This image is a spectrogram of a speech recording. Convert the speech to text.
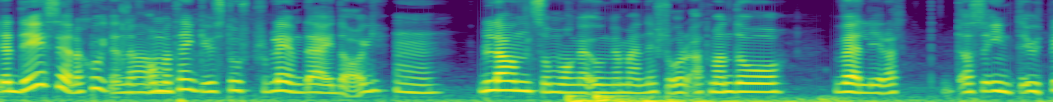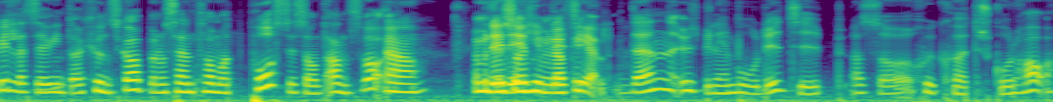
Ja det är så jävla sjukt ändå, Ja. om man tänker hur stort problem det är idag. Mm. Bland så många unga människor att man då väljer att alltså inte utbilda sig och inte ha kunskapen och sen tar man på sig sånt ansvar. Ja. ja men det är För så himla det- fel. Den utbildningen borde ju typ alltså, sjuksköterskor ha.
